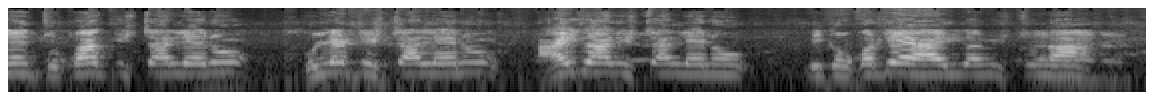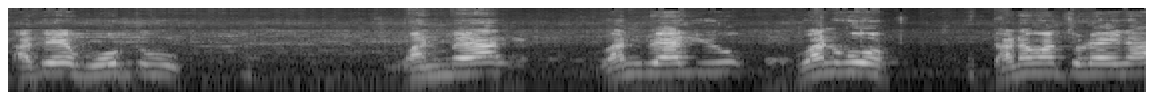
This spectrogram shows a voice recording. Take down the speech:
నేను తుపాకీ ఇస్తాను లేను బుల్లెట్ ఇస్తాను లేను ఆయుధాలు ఇస్తాను లేను మీకు ఒకటే ఆయుధం ఇస్తున్నా అదే vote. One man one value one vote. ధనవంతుడైనా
